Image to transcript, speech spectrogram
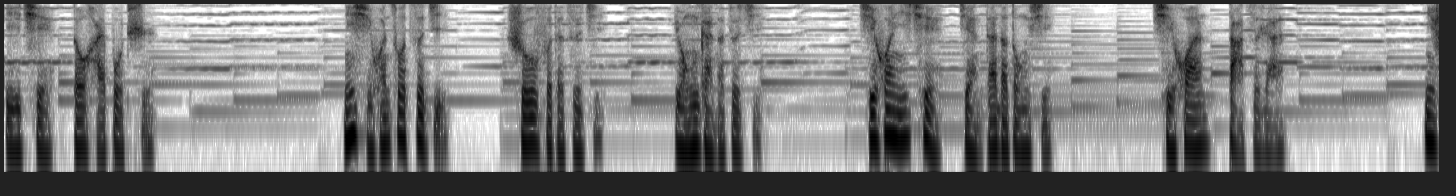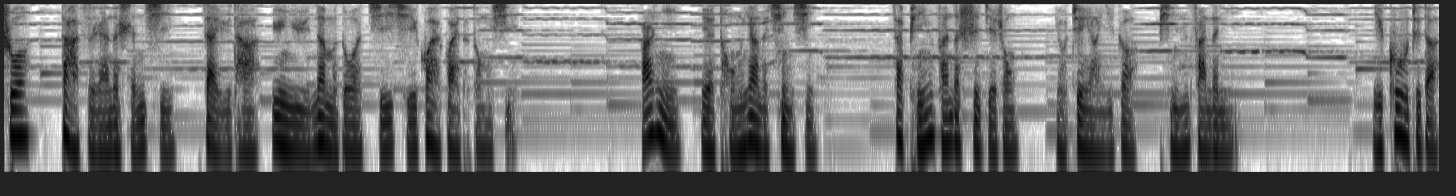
一切都还不迟。你喜欢做自己，舒服的自己，勇敢的自己，喜欢一切简单的东西，喜欢大自然。你说，大自然的神奇在于它孕育那么多奇奇怪怪的东西，而你也同样的庆幸。在平凡的世界中，有这样一个平凡的你。你固执地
